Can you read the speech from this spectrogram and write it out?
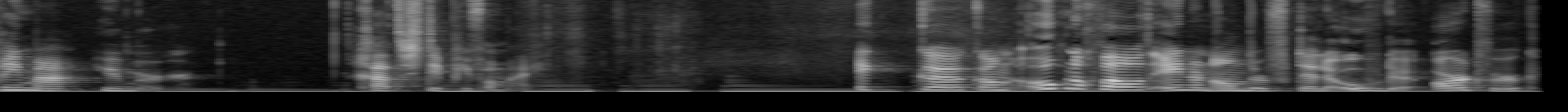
prima humeur. Een stipje van mij. Ik uh, kan ook nog wel het een en ander vertellen over de artwork.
